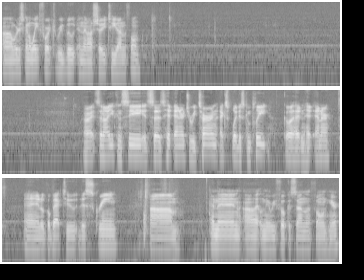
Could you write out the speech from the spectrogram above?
uh, we're just going to wait for it to reboot and then I'll show you to you on the phone Alright, so now you can see it says hit enter to return, exploit is complete. Go ahead and hit enter and it'll go back to this screen. Um, and then uh, let me refocus on the phone here.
